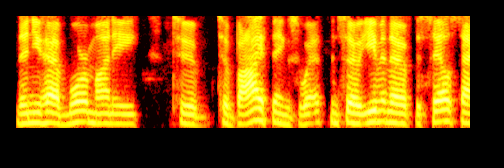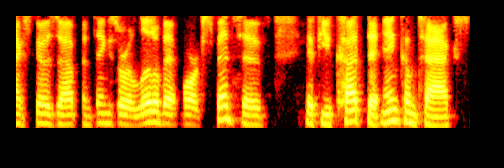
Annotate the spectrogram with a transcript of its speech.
then you have more money to to buy things with. And so even though if the sales tax goes up and things are a little bit more expensive, if you cut the income tax,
